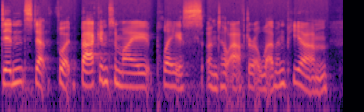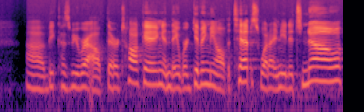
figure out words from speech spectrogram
didn't step foot back into my place until after 11 p.m. Uh, because we were out there talking and they were giving me all the tips, what I needed to know.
